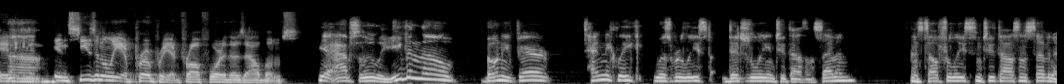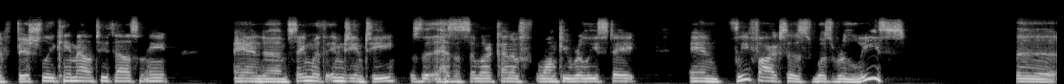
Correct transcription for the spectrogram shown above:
and, um, and, seasonally appropriate for all four of those albums. Yeah, absolutely. Even though Bon Iver technically was released digitally in 2007 and self-released in 2007, officially came out in 2008. And um, same with MGMT, it has a similar kind of wonky release date. And Fleet Foxes was released uh,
